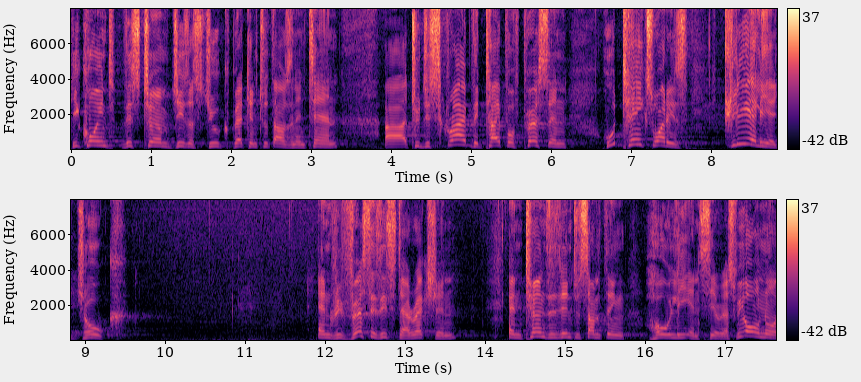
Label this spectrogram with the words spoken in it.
he coined this term Jesus Juke back in 2010 uh, to describe the type of person who takes what is clearly a joke and reverses its direction and turns it into something holy and serious. We all know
